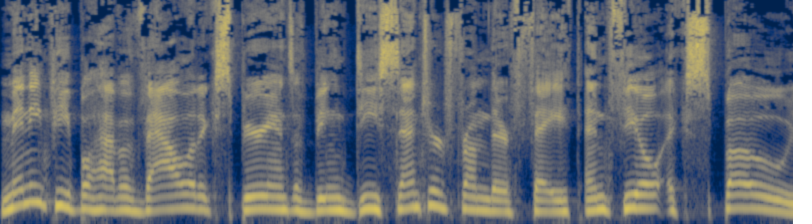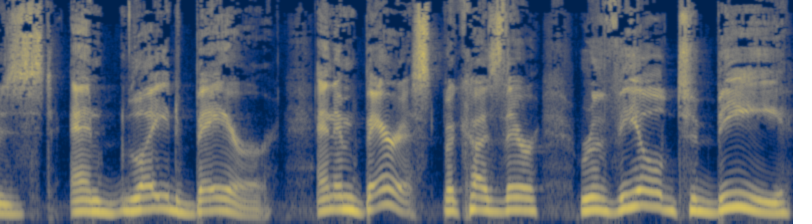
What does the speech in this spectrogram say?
many people have a valid experience of being decentered from their faith and feel exposed and laid bare and embarrassed because they're revealed to be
